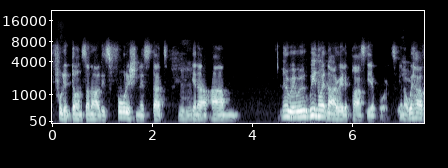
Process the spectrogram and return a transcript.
fully done and all this foolishness that Mhm. you know um we, we, we know it now really past airports you know we have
